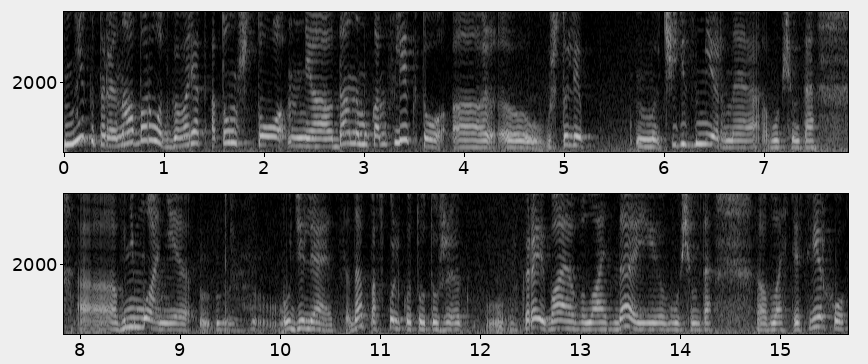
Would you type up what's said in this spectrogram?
Некоторые, наоборот, говорят о том, что э, данному конфликту, э, э, что ли, чрезмерное, в общем-то, э, внимание уделяется, да, поскольку тут уже краевая власть, да, и, в общем-то, э, власти сверху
